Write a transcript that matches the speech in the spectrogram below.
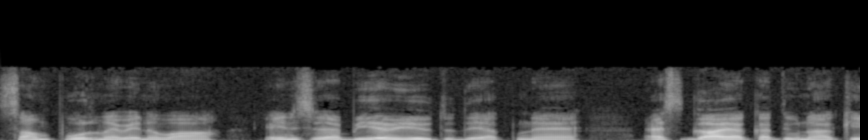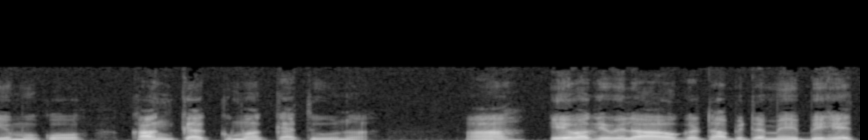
සම්පූර්ණ වෙනවා එනිස බියවිය යුතු දෙයක් නෑ ඇස්ගායක් ඇති වුණා කියමුකෝ කංකැක්කුමක් ඇති වුණ. ඒ වගේ වෙලාවකට අපිට මේ බෙහෙත්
